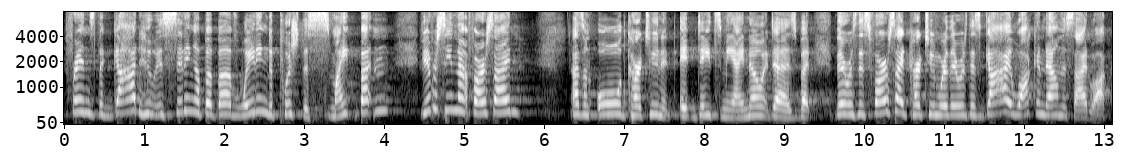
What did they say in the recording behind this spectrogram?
Friends, the God who is sitting up above waiting to push the smite button, have you ever seen that far side? As an old cartoon, it, it, dates me, I know it does, but there was this Far Side cartoon where there was this guy walking down the sidewalk.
